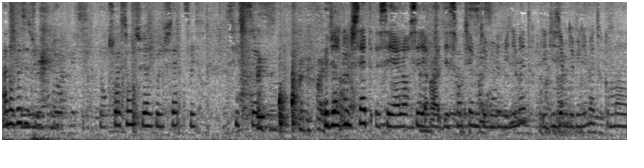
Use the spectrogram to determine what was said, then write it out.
Ah non, ça c'est celui Donc 60,7, c'est 6, 7. Et virgule 7, c'est alors c'est euh, des centièmes de millimètre, des dixièmes de millimètre, comment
